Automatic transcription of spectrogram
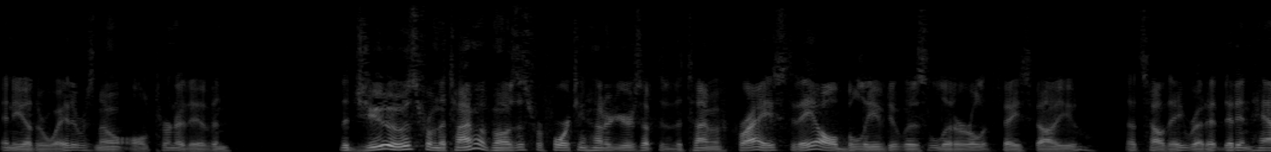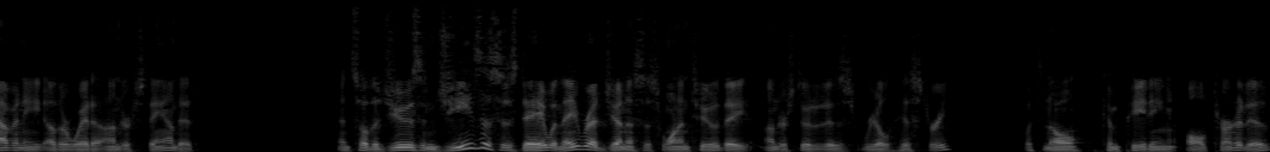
any other way. There was no alternative. And the Jews from the time of Moses for 1400 years up to the time of Christ, they all believed it was literal at face value. That's how they read it. They didn't have any other way to understand it. And so the Jews in Jesus' day, when they read Genesis 1 and 2, they understood it as real history with no competing alternative.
